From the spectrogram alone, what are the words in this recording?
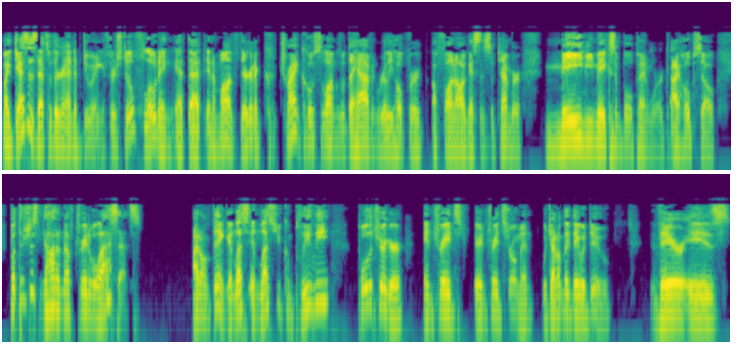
My guess is that's what they're going to end up doing. If they're still floating at that in a month, they're going to c- try and coast along with what they have and really hope for a fun August and September. Maybe make some bullpen work. I hope so. But there's just not enough tradable assets. I don't think unless unless you completely pull the trigger and trade and trade Stroman, which I don't think they would do. There is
